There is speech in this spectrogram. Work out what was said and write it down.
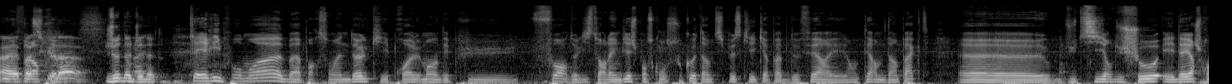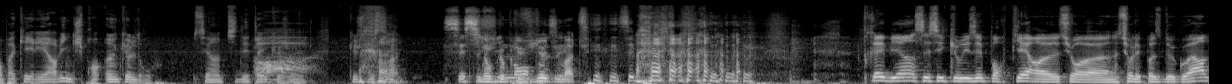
Ouais, parce que là, Je note, je note. Kyrie pour moi, bah, par son handle qui est probablement un des plus forts de l'histoire de la NBA, je pense qu'on sous-cote un petit peu ce qu'il est capable de faire et en termes d'impact, Euh, du tir, du show. Et d'ailleurs, je prends pas Kyrie Irving, je prends Uncle Drew. C'est un petit détail Ah, que je, que je c'est si donc le plus vieux posé. du match. Très bien, c'est sécurisé pour Pierre euh, sur, euh, sur les postes de guard.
